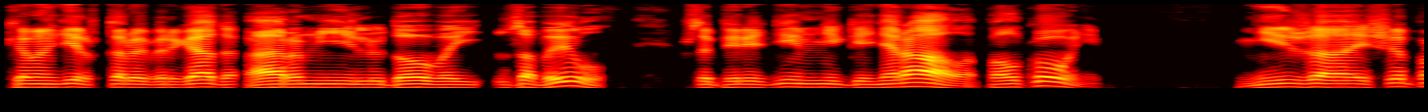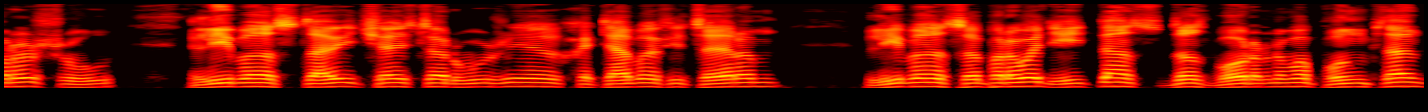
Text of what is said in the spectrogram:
командир второй бригады армии Людовой, забыл, что перед ним не генерал, а полковник. Нижайше прошу либо оставить часть оружия хотя бы офицерам, либо сопроводить нас до сборного пункта.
